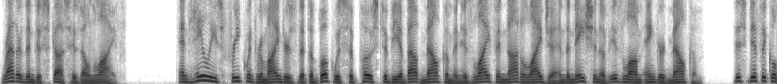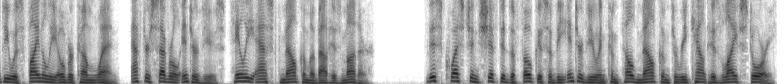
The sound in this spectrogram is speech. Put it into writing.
rather than discuss his own life. And Haley's frequent reminders that the book was supposed to be about Malcolm and his life and not Elijah and the Nation of Islam angered Malcolm. This difficulty was finally overcome when, after several interviews, Haley asked Malcolm about his mother. This question shifted the focus of the interview and compelled Malcolm to recount his life story.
